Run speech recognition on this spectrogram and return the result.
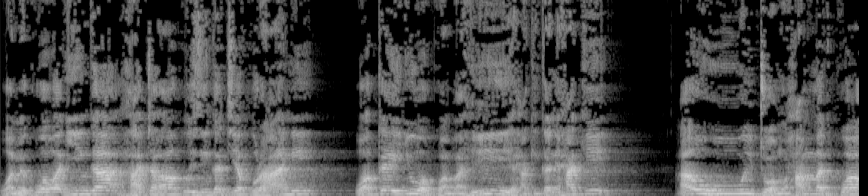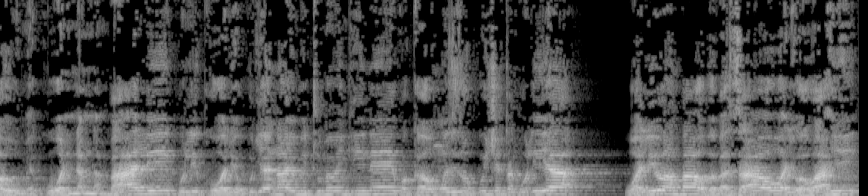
wamekuwa wajinga hata hawakuizingatia Qur'ani wakaijua kwamba hii hakika ni haki au huu wito wa Muhammad kwao umekuwa ni namna mbali kuliko waliokuja nayo mitume wengine kwa kaumu zilizokuisha tangulia walio ambao baba zao waliwawahi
